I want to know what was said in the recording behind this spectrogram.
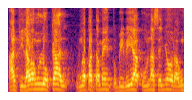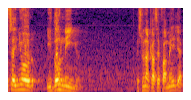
Alquilaban un local, un apartamento, vivía una señora, un señor y dos niños. Es una casa de familia.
